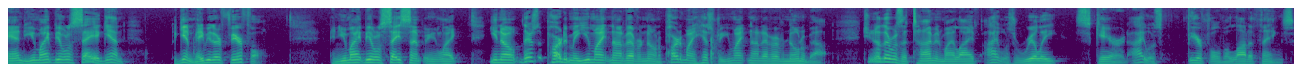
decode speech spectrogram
And you might be able to say again, again, maybe they're fearful. And you might be able to say something like, you know, there's a part of me you might not have ever known, a part of my history you might not have ever known about. Do you know there was a time in my life I was really scared? I was fearful of a lot of things.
